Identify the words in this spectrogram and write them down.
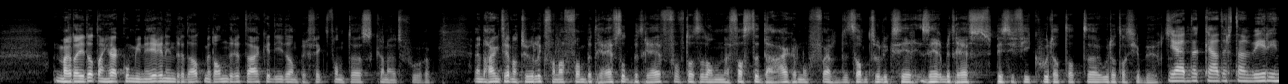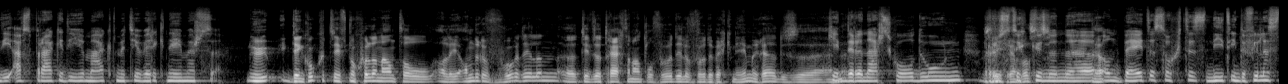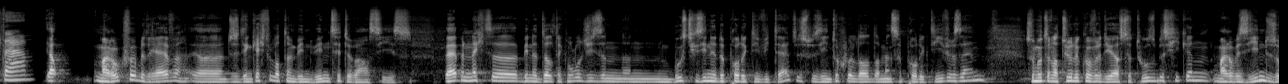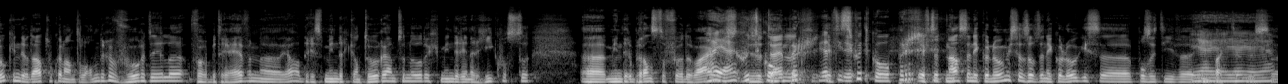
Maar dat je dat dan gaat combineren inderdaad met andere taken die je dan perfect van thuis kan uitvoeren. En dat hangt er natuurlijk vanaf van bedrijf tot bedrijf, of dat ze dan met vaste dagen, of dat is dan natuurlijk zeer, zeer bedrijfsspecifiek hoe dat, dat, uh, hoe dat, dat gebeurt. Ja, dat kadert dan weer in die afspraken die je maakt met je werknemers. Nu, ik denk ook, het heeft nog wel een aantal allee, andere voordelen. Uh, het heeft uiteraard een aantal voordelen voor de werknemer. Hè. Dus, uh, Kinderen naar school doen, rustig kunnen uh, ja. ontbijten, s ochtends niet in de file staan. Ja, maar ook voor bedrijven. dus ik denk echt wel dat het een win-win situatie is. Wij hebben echt uh, binnen Dell Technologies een, een, boost gezien in de productiviteit. Dus we zien toch wel dat, dat, mensen productiever zijn. Ze moeten natuurlijk over de juiste tools beschikken. Maar we zien dus ook inderdaad ook een aantal andere voordelen voor bedrijven. Uh, ja, er is minder kantoorruimte nodig, minder energiekosten, uh, minder brandstof voor de wagens. Ah ja, goedkoper. Dus uiteindelijk het is heeft, goedkoper. Heeft het naast een economische zelfs een ecologische positieve ja, impact. Ja, ja, dus,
